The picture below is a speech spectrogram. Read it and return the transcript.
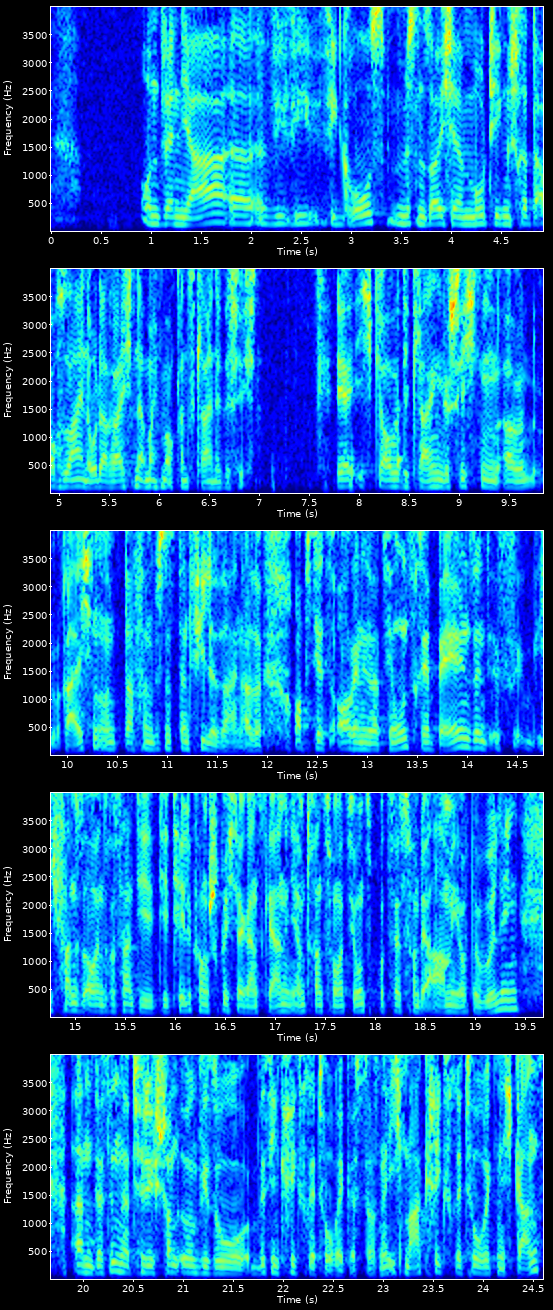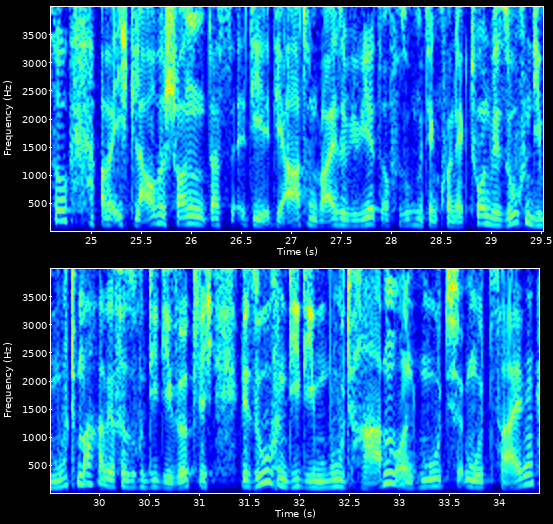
Und wenn ja, äh, wie, wie, wie groß müssen solche mutigen Schritte auch sein? Oder reichen da manchmal auch ganz kleine Geschichten? Ja, ich glaube, die kleinen Geschichten äh, reichen und davon müssen es dann viele sein. Also ob es jetzt Organisationsrebellen sind, ist, ich fand es auch interessant, die, die Telekom spricht ja ganz gerne in ihrem Transformationsprozess von der Army of the Willing. Ähm, das sind natürlich schon irgendwie so ein bisschen Kriegsrhetorik ist das. Ne? Ich mag Kriegsrhetorik nicht ganz so, aber ich glaube schon, dass die, die Art und Weise, wie wir jetzt auch versuchen mit den Konnektoren, wir suchen die Mutmacher, wir versuchen die, die wirklich, wir suchen die, die Mut haben und Mut, Mut zeigen.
